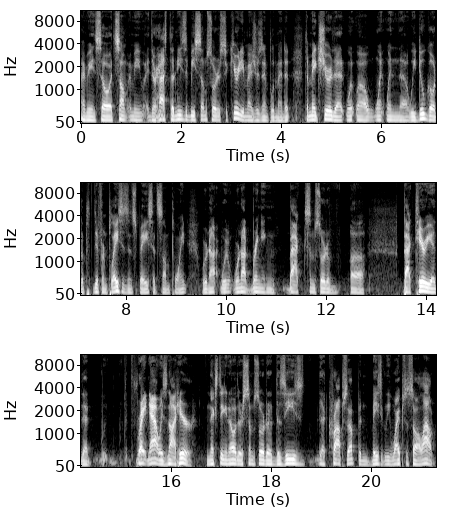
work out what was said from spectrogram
I mean, so it's some. I mean, there has there needs to be some sort of security measures implemented to make sure that w- uh, when when uh, we do go to different places in space at some point, we're not we're we're not bringing back some sort of uh, bacteria that right now is not here. Next thing you know, there's some sort of disease that crops up and basically wipes us all out,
